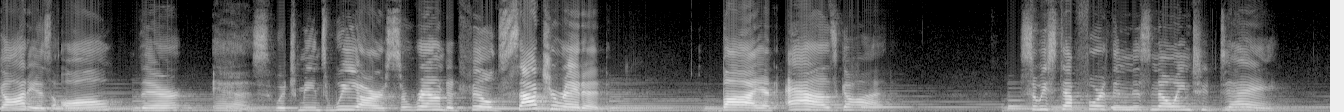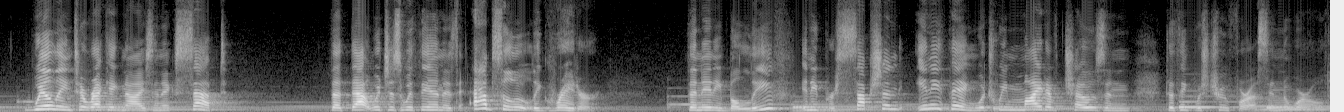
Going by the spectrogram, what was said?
God is all there is, which means we are surrounded, filled, saturated by and as God. So we step forth in this knowing today, willing to recognize and accept that that which is within is absolutely greater than any belief, any perception, anything which we might have chosen to think was true for us in the world.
